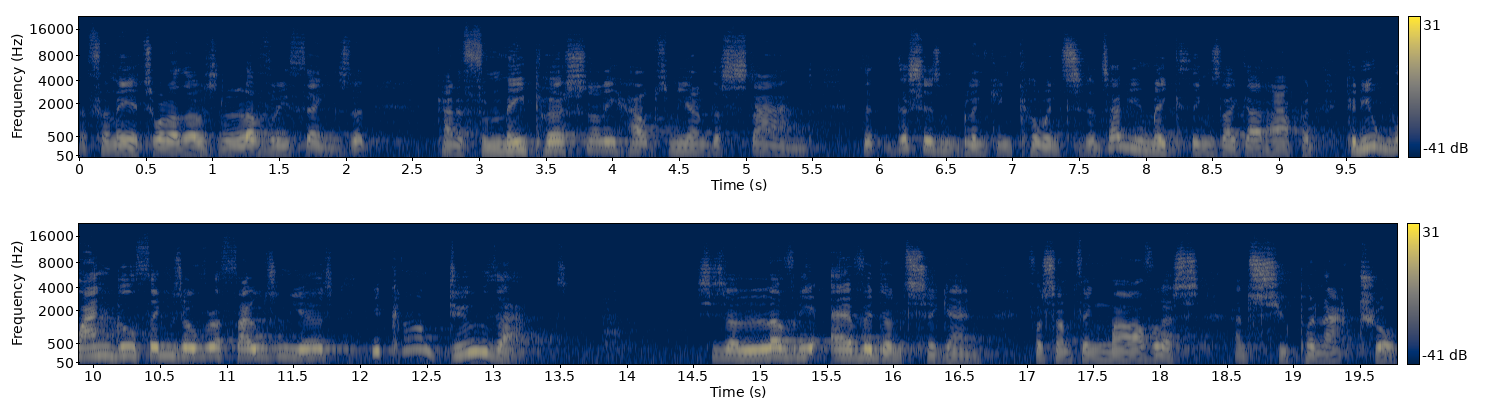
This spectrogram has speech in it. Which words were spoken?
And for me, it's one of those lovely things that kind of, for me personally, helps me understand that this isn't blinking coincidence. How do you make things like that happen? Can you wangle things over a thousand years? You can't do that. This is a lovely evidence again for something marvelous and supernatural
